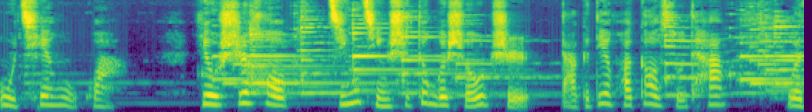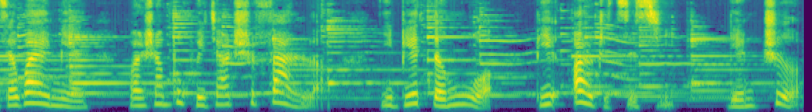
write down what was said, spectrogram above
勿牵勿挂。”有时候仅仅是动个手指，打个电话告诉他，我在外面，晚上不回家吃饭了，你别等我，别饿着自己，连这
